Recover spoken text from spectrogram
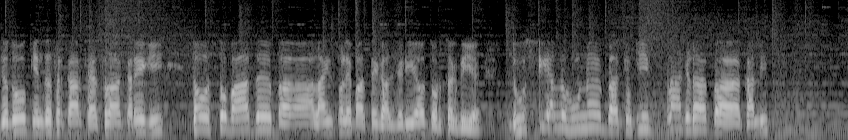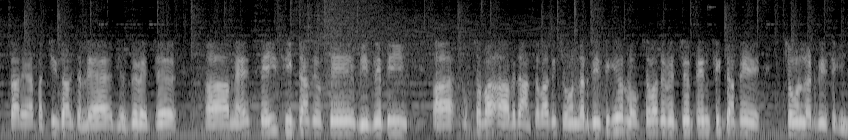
ਜਦੋਂ ਕੇਂਦਰ ਸਰਕਾਰ ਫੈਸਲਾ ਕਰੇਗੀ ਤਾਂ ਉਸ ਤੋਂ ਬਾਅਦ ਅਲਾਈਅੰਸ ਵਾਲੇ ਪਾਸੇ ਗੱਲ ਜਿਹੜੀ ਆ ਉਹ ਤੁਰ ਸਕਦੀ ਹੈ। ਦੂਸਰੀ ਗੱਲ ਹੁਣ ਕਿਉਂਕਿ ਪਹਿਲਾਂ ਜਿਹੜਾ ਅਕਾਲੀ ਦਾ ਰਿਹਾ 25 ਸਾਲ ਚੱਲਿਆ ਜਿਸ ਦੇ ਵਿੱਚ ਮਹਿਜ਼ 23 ਸੀਟਾਂ ਦੇ ਉੱਤੇ ਬੀਜੇਪੀ ਲੋਕ ਸਭਾ ਵਿਧਾਨ ਸਭਾ ਦੀ ਚੋਣ ਲੜਦੀ ਸੀਗੀ ਔਰ ਲੋਕ ਸਭਾ ਦੇ ਵਿੱਚ ਤਿੰਨ ਸੀਟਾਂ ਤੇ ਚੋਣ ਲੜਦੀ ਸੀਗੀ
